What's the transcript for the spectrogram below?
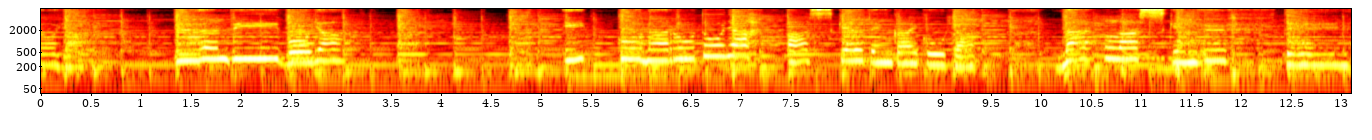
rajoja, yön viivoja. Ikkunarutuja, askelten kaikuja, mä lasken yhteen.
